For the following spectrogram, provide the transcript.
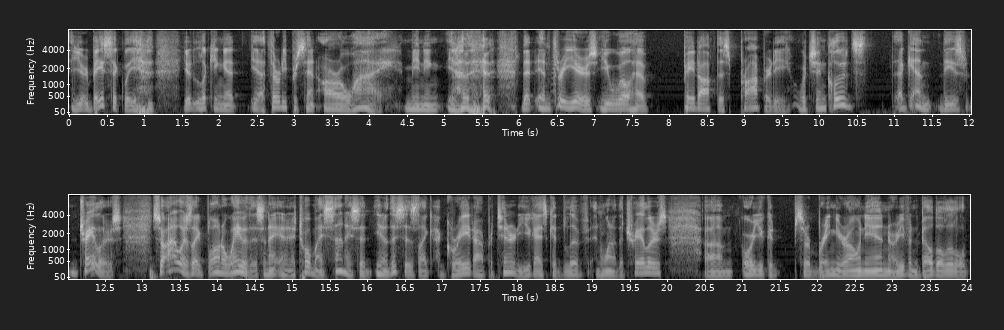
you're basically you're looking at yeah 30% ROI, meaning you know that, that in three years you will have paid off this property, which includes again these trailers so i was like blown away with this and I, and I told my son i said you know this is like a great opportunity you guys could live in one of the trailers um, or you could sort of bring your own in or even build a little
